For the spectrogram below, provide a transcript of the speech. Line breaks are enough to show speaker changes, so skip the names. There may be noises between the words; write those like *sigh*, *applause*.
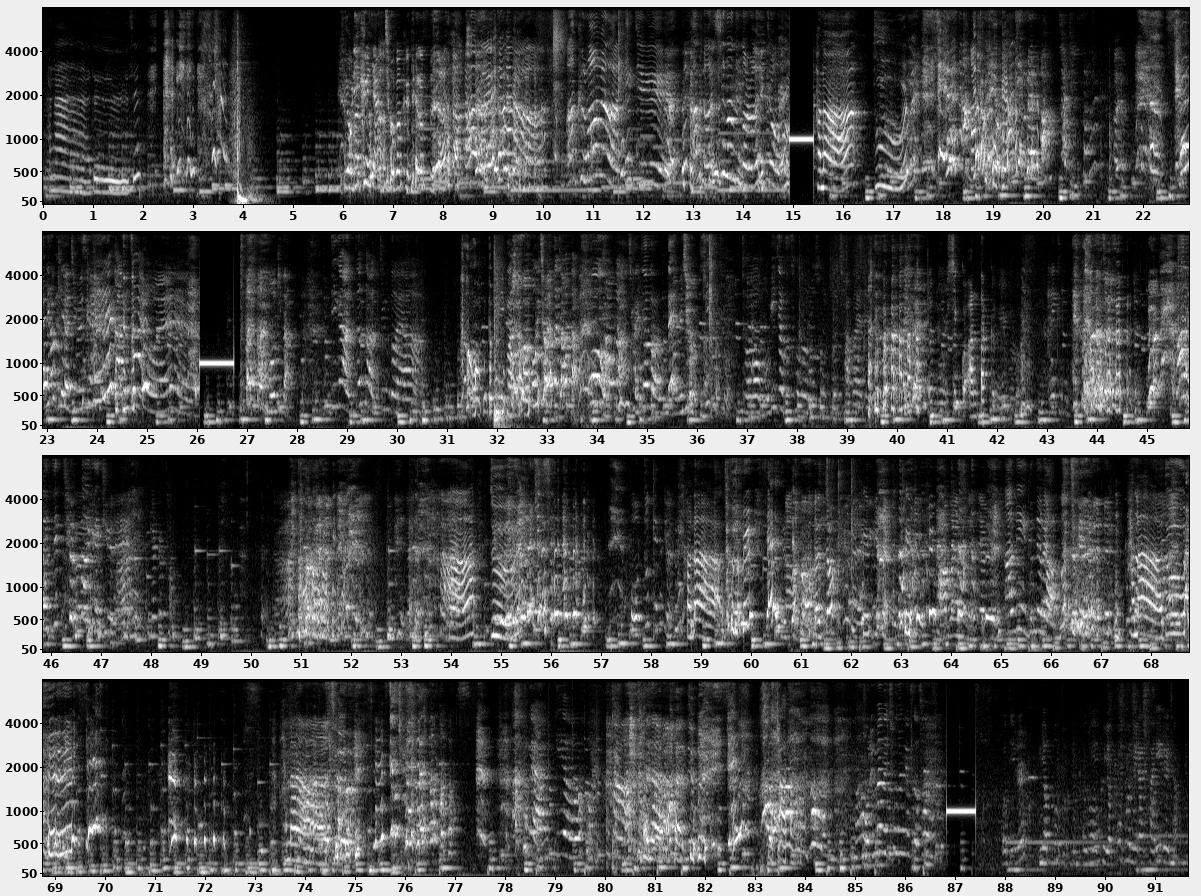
하나, 둘, 셋.
우리 그냥 저거 그대로 쓰자.
아 그러면 안 되지. 아 변신하는 걸로 해줘.
하나, 둘,
이렇게 해야지 왜 세? 앉아요 왜? 먹이다.
네가 앉아서 앉은.
엉덩이만.
어, 잡았다 잡았다.
어, 잘 잡았는데?
잡았다.
저 모기 잡은 손으로 손도 잡아야 돼.
물 씻고 안 닦음 일부러.
아니 근데 아왜 찝찝하게 그래?
깨끗함.
하나, 둘,
어떻게 뛰어?
하나, 둘, 셋. 이렇게. 맞죠?
바보였네.
아니 근데 왜 안 맞춰?
하나, 둘, 셋. 하나, 둘,
왜안 뛰어?
하나, 둘, 셋. 좋다.
아 오랜만에 초능력 써서
어디를?
옆부분 여기 그 옆부분이랑 다리를 잡고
